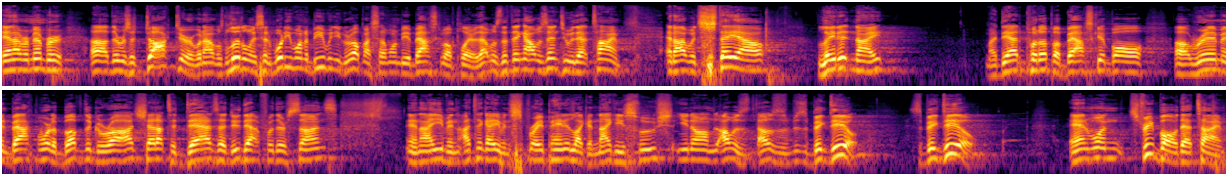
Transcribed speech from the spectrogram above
And I remember uh, there was a doctor when I was little, and he said, What do you want to be when you grow up? I said, I want to be a basketball player. That was the thing I was into at that time. and I would stay out late at night. My dad put up a basketball uh, rim and backboard above the garage. Shout out to dads that do that for their sons. And I even, I think I even spray painted like a Nike swoosh. You know, I was, I was, it was a big deal. It's a big deal. And won street ball at that time.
